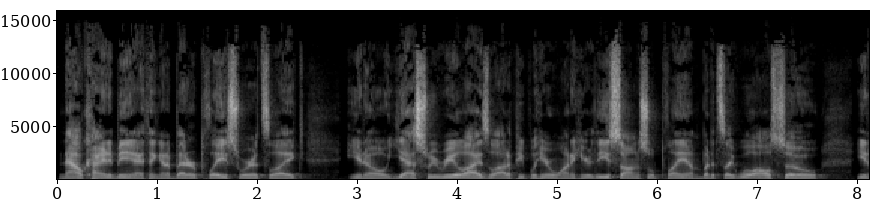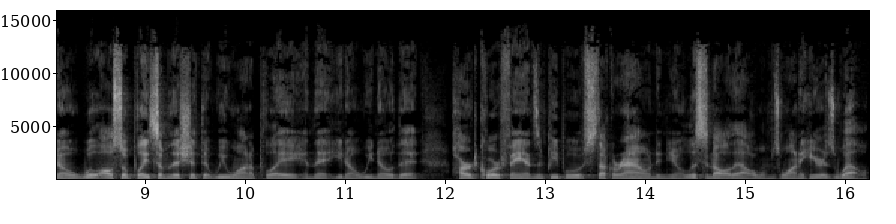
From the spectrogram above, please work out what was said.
Now, kind of being, I think, in a better place where it's like, you know, yes, we realize a lot of people here want to hear these songs, we'll play them, but it's like we'll also, you know, we'll also play some of the shit that we want to play, and that you know we know that hardcore fans and people who have stuck around and you know listened to all the albums want to hear as well.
